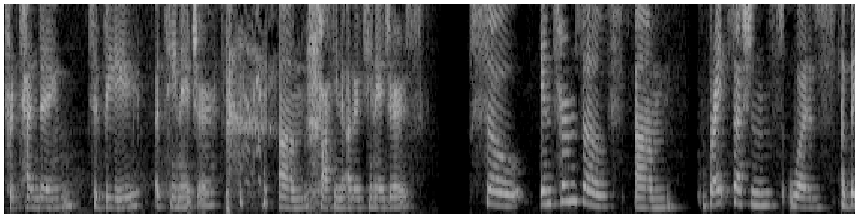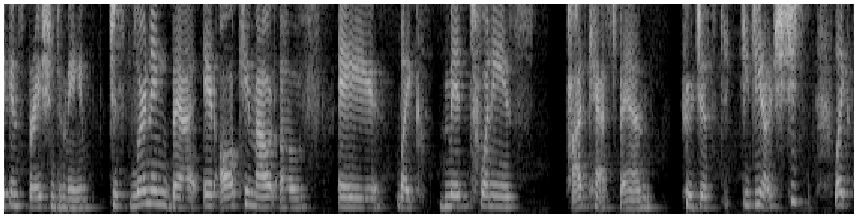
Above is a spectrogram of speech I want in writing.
pretending to be a teenager, um, talking to other teenagers. So, in terms of um, Bright Sessions, was a big inspiration to me. Just learning that it all came out of a like mid twenties podcast fan who just you know she's like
